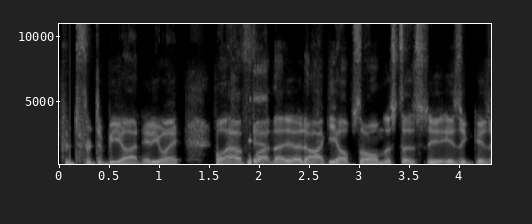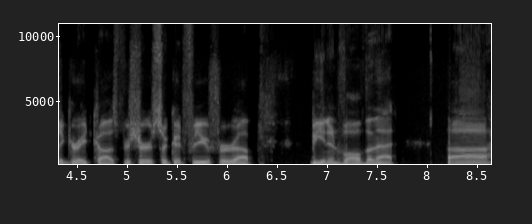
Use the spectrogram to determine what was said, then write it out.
for, for to be on. Anyway, well, have fun. Yeah. The, the, hockey helps the homeless does is a is a great cause for sure. So good for you for uh, being involved in that. Uh,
